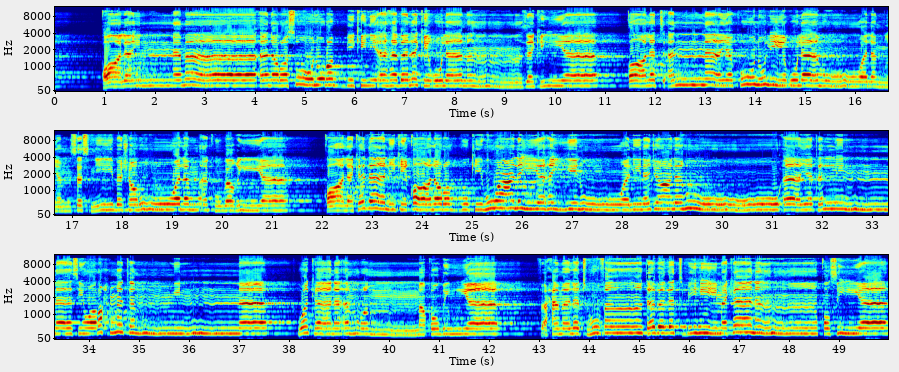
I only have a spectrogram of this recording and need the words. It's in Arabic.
قال إنما أنا رسول ربك لأهب لك غلاما زكيا. قالت أنا يكون لي غلام ولم يمسسني بشر ولم أك بغيا. قال كذلك قال ربك هو علي هين ولنجعله آية للناس ورحمة منا وكان أمرا مقضيا. فحملته فانتبذت به مكانا قصيا.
